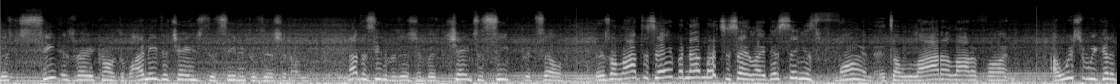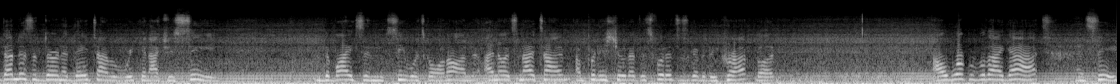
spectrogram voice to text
The seat is very comfortable. I need to change the seating position. Um, not the seating position, but change the seat itself. There's a lot to say, but not much to say. Like this thing is fun. It's a lot, a lot of fun. I wish we could have done this during the daytime where we can actually see the bikes and see what's going on. I know it's nighttime. I'm pretty sure that this footage is going to be crap, but I'll work with what I got and see.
